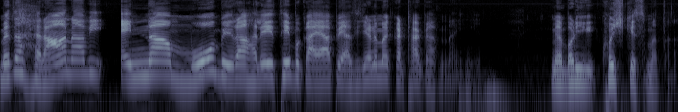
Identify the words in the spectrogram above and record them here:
ਮੈਂ ਤਾਂ ਹੈਰਾਨ ਆ ਵੀ ਇੰਨਾ ਮੋਹ ਮੇਰਾ ਹਲੇ ਇੱਥੇ ਬਕਾਇਆ ਪਿਆ ਸੀ ਜਿਹੜਾ ਮੈਂ ਇਕੱਠਾ ਕਰਨਾ ਹੀ ਹੈ। ਮੈਂ ਬੜੀ ਖੁਸ਼ਕਿਸਮਤ ਹਾਂ।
